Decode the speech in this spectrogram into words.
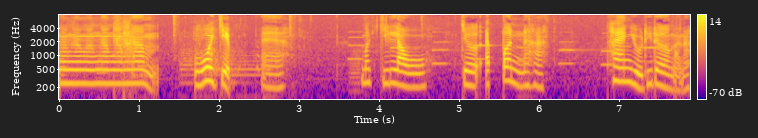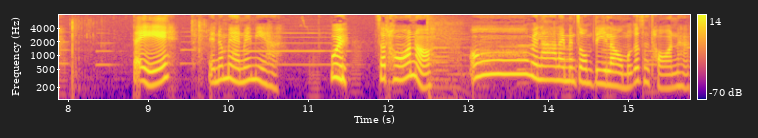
งามงามงามงามงามงามโอ้ยเจ็บแหมเมื่อกี้เราเจอแอปเปิลนะคะแทงอยู่ที่เดิมเลยนะ แต่เอ๋เอนเดอร์แมนไม่มีค่ะ อุ้ย สะท้อนเหรอ อ๋อ เวลาอะไรมันโจมตีเรา มันก็สะท้อนนะคะ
